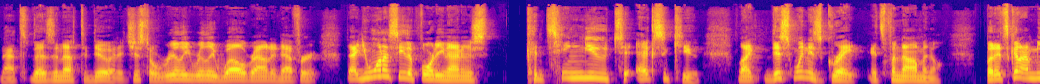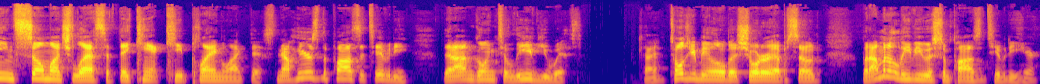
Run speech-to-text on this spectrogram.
That's that's enough to do it. It's just a really really well rounded effort that you want to see the 49ers continue to execute. Like this win is great, it's phenomenal, but it's going to mean so much less if they can't keep playing like this. Now, here's the positivity that I'm going to leave you with. Okay. Told you to be a little bit shorter episode, but I'm going to leave you with some positivity here.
